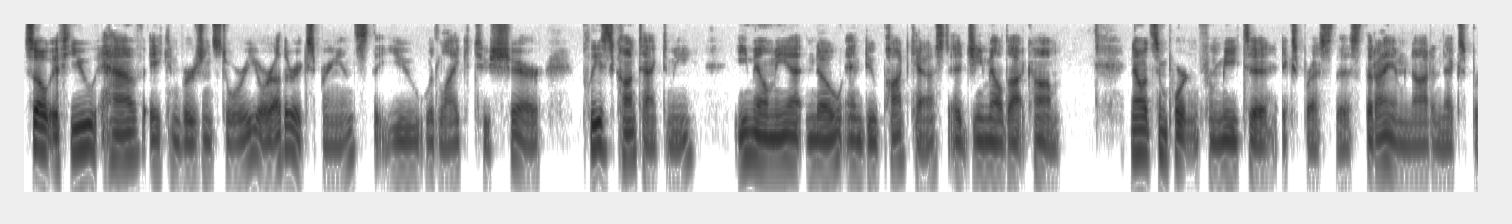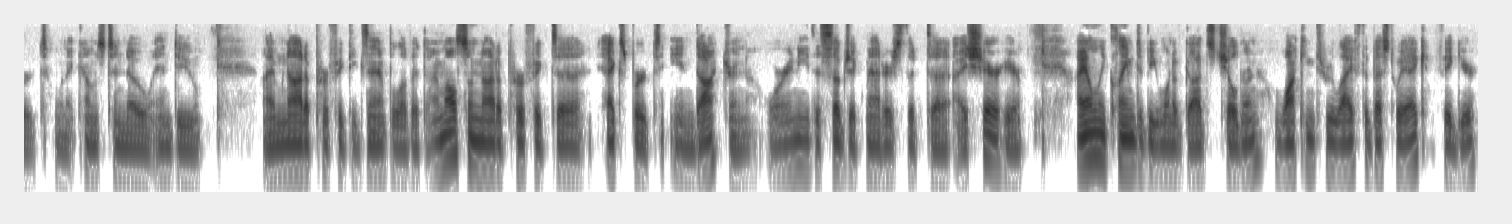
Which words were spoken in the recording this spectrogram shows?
So if you have a conversion story or other experience that you would like to share, please contact me. Email me at knowandopodcast at gmail.com. Now, it's important for me to express this that I am not an expert when it comes to know and do. I'm not a perfect example of it. I'm also not a perfect uh, expert in doctrine or any of the subject matters that uh, I share here. I only claim to be one of God's children, walking through life the best way I can figure,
